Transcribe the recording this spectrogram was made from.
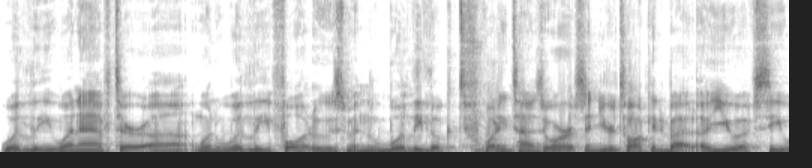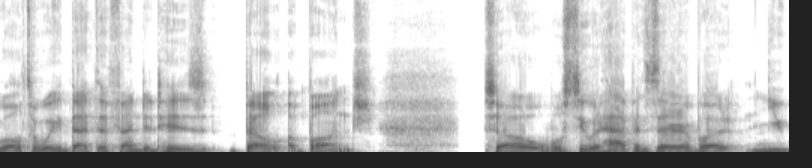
Woodley went after uh, when Woodley fought Usman. Woodley looked 20 times worse, and you're talking about a UFC welterweight that defended his belt a bunch. So we'll see what happens there. But you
